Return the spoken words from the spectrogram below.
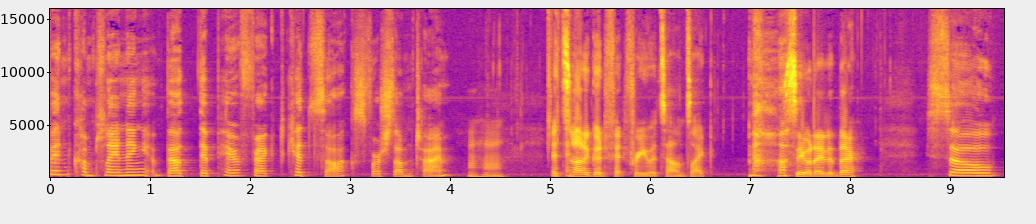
been complaining about the Pairfect kid socks for some time. Mm-hmm. It's not a good fit for you, it sounds like. See what I did there? So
